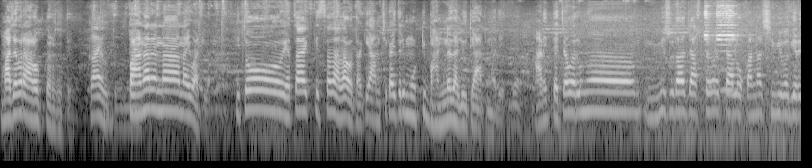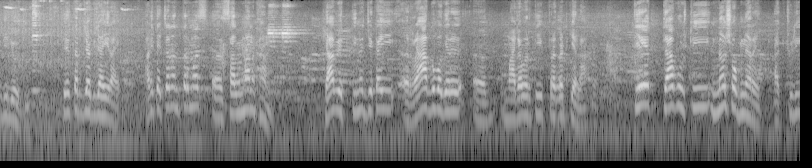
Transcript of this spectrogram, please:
माझ्यावर आरोप करत होते. काय होतं? पाहणाऱ्यांना नाही वाटलं. की तो ह्याचा एक किस्सा झाला होता की आमची काहीतरी मोठी भांडणं झाली होती आतमध्ये. आणि त्याच्यावरून मी सुद्धा जास्त त्या लोकांना शिवी वगैरे दिली होती. ते तर जगजाहीर आहे. आणि त्याच्यानंतर मग सलमान खान ह्या व्यक्तीनं जे काही राग वगैरे माझ्यावरती प्रकट केला ते त्या गोष्टी न शोभणार आहेत. ॲक्च्युली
